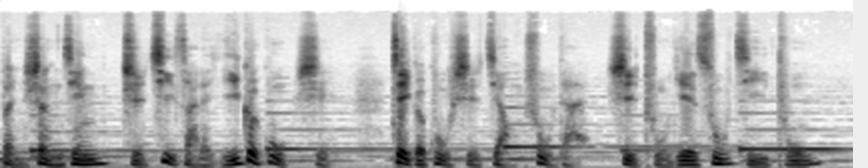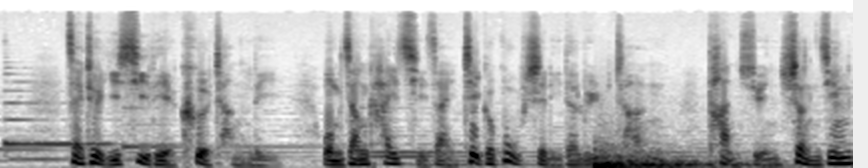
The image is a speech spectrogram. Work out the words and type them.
本圣经只记载了一个故事，这个故事讲述的是主耶稣基督。在这一系列课程里，我们将开启在这个故事里的旅程，探寻圣经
